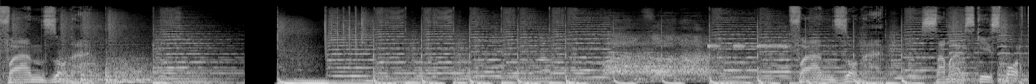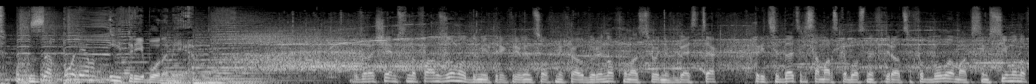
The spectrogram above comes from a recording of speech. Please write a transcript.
Фан-зона. Фан-зона. Самарский спорт. За полем и трибунами. Возвращаемся на фан-зону. Дмитрий Кривенцов, Михаил Гуринов. У нас сегодня в гостях председатель Самарской областной федерации футбола Максим Симонов.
